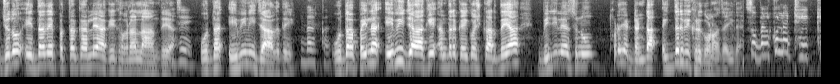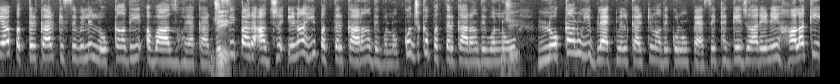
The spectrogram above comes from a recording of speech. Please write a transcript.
ਜਦੋਂ ਇਦਾਂ ਦੇ ਪੱਤਰਕਾਰ ਲਿਆ ਕੇ ਖਬਰਾਂ ਲਾਉਂਦੇ ਆ। ਉਦਾਂ ਇਹ ਵੀ ਨਹੀਂ ਜਾਗਦੇ। ਉਦਾਂ ਪਹਿਲਾਂ ਇਹ ਵੀ ਜਾ ਕੇ ਅੰਦਰ ਕਈ ਕੁਝ ਕਰਦੇ ਆ ਵਿਜੀਲੈਂਸ ਨੂੰ ਥੋੜਾ ਜਿਹਾ ਡੰਡਾ ਇੱਧਰ ਵੀ ਖੜਕਾਉਣਾ ਚਾਹੀਦਾ ਹੈ। ਸੋ ਬਿਲਕੁਲ ਠੀਕ ਕਿਹਾ ਪੱਤਰਕਾਰ ਕਿਸੇ ਵੇਲੇ ਲੋਕਾਂ ਦੀ ਆਵਾਜ਼ ਹੋਇਆ ਕਰਦੇ ਜੀ। ਸੀ ਪਰ ਅੱਜ ਇਹਨਾਂ ਹੀ ਪੱਤਰਕਾਰਾਂ ਦੇ ਵੱਲੋਂ ਕੁਝ ਕੁ ਪੱਤਰਕਾਰਾਂ ਦੇ ਵੱਲੋਂ ਜੀ। ਲੋਕਾਂ ਨੂੰ ਹੀ ਬਲੈਕਮੇਲ ਕਰਕੇ ਉਹਨਾਂ ਦੇ ਕੋਲੋਂ ਪੈਸੇ ਠੱਗੇ ਜਾ ਰਹੇ ਨੇ ਹਾਲਾਂਕਿ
